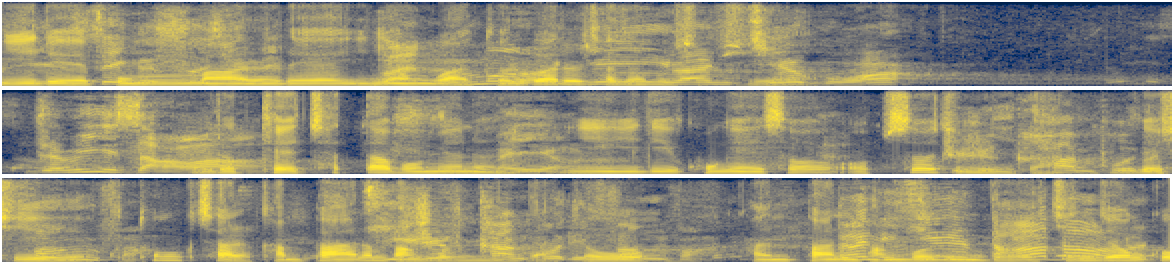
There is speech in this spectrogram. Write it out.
일의 본말의 인연과 결과를 찾아보십시오. 이렇게 찾다 보면은 이 일이 공에서 없어집니다. 이것이 통찰, 간파하는 방법입니다. 겨우 간파하는 방법인데 진정코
